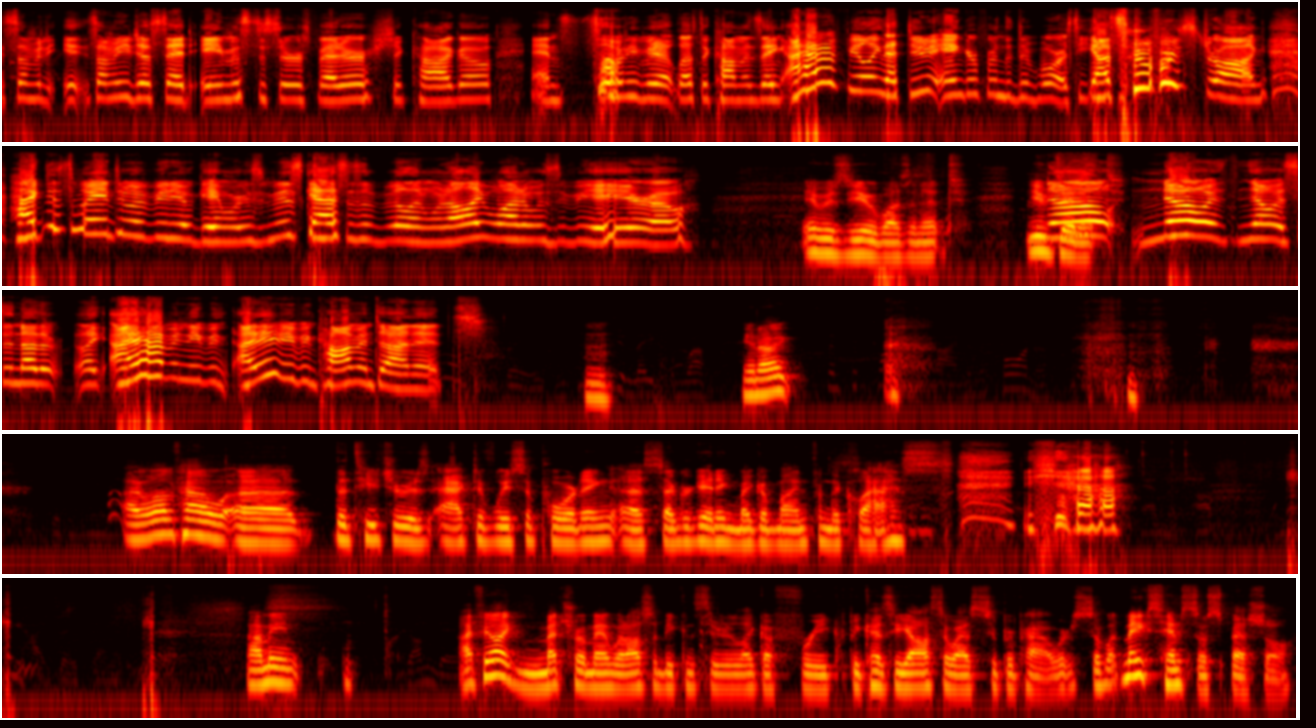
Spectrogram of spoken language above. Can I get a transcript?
somebody somebody just said Amos deserves better Chicago and somebody made left a comment saying I have a feeling that due to anger from the divorce he got super strong hacked his way into a video game where he's miscast as a villain when all he wanted was to be a hero. It was you, wasn't it? You no, did it. no, it's no, it's another. Like I haven't even, I didn't even comment on it. Hmm. You know, I love how uh, the teacher is actively supporting uh, segregating Megamind from the class. yeah. I mean, I feel like Metro Man would also be considered like a freak because he also has superpowers. So what makes him so special?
